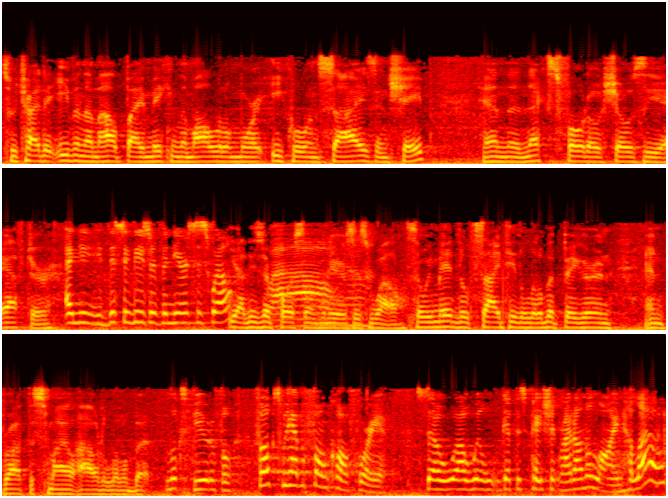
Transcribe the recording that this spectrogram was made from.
So we tried to even them out by making them all a little more equal in size and shape. And the next photo shows the after. and you, you, this, these are veneers as well? Yeah, these are porcelain Wow. veneers as well. So we made the side teeth a little bit bigger and, and brought the smile out a little bit. Looks beautiful. Folks, we have a phone call for you. So uh, we'll get this patient right on the line. Hello?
